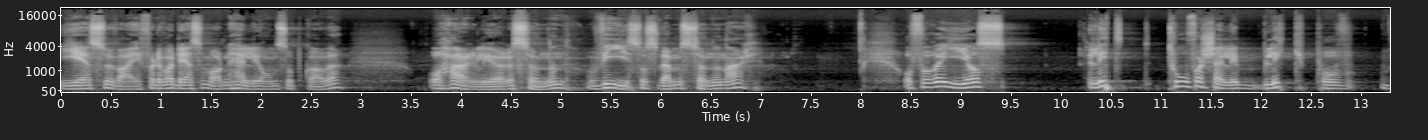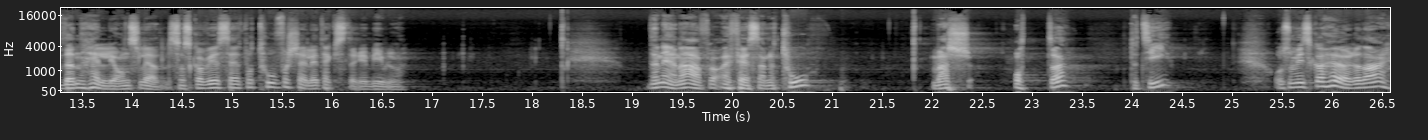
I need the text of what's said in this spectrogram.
Jesu vei. For det var det som var Den hellige ånds oppgave. Å herliggjøre Sønnen og vise oss hvem Sønnen er. Og for å gi oss litt to forskjellige blikk på Den hellige ånds ledelse skal vi se på to forskjellige tekster i Bibelen. Den ene er fra Efeserne 2, vers 8-10. Og som vi skal høre der,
